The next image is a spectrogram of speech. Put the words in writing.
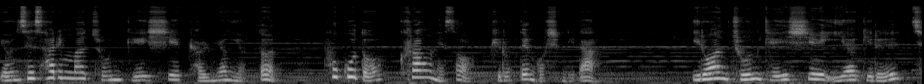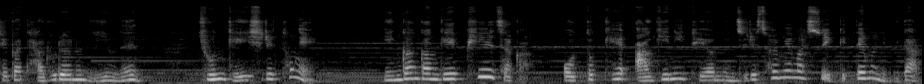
연쇄살인마 존 게이시의 별명이었던 Pogo the Clown에서 비롯된 것입니다. 이러한 존 게이시의 이야기를 제가 다루려는 이유는 존 게이시를 통해 인간관계의 피해자가 어떻게 악인이 되었는지를 설명할 수 있기 때문입니다.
